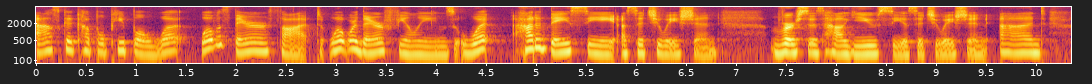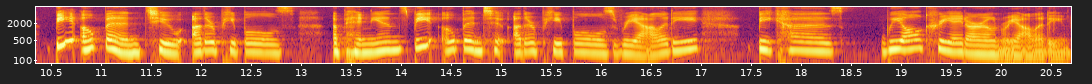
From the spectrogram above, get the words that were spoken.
ask a couple people what what was their thought? What were their feelings? What how did they see a situation versus how you see a situation? And be open to other people's opinions, be open to other people's reality because we all create our own reality.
